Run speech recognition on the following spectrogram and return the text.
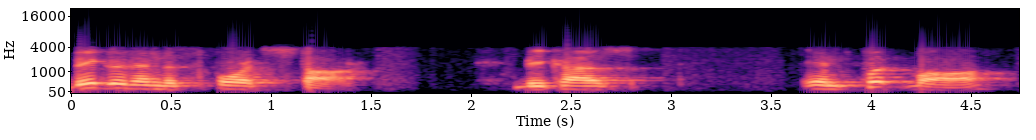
bigger than the sports star, because in football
